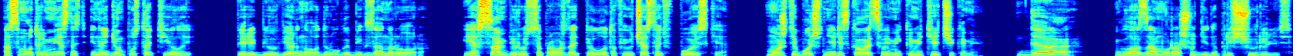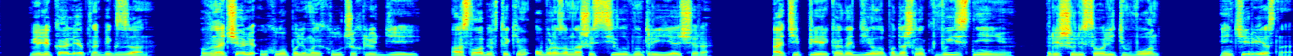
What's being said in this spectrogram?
Осмотрим местность и найдем пустотелый. Перебил верного друга Бигзан Рор. Я сам берусь сопровождать пилотов и участвовать в поиске. Можете больше не рисковать своими комитетчиками. Да? Глаза Мурашудида прищурились. Великолепно, Бигзан. Вначале ухлопали моих лучших людей, ослабив таким образом наши силы внутри ящера. А теперь, когда дело подошло к выяснению, решили свалить вон? Интересно,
